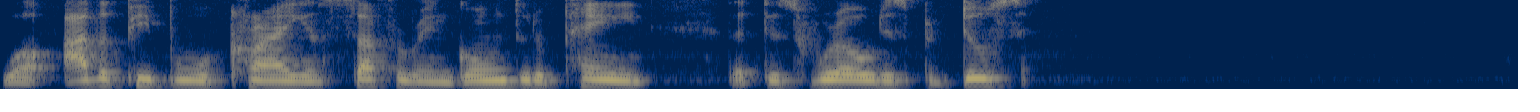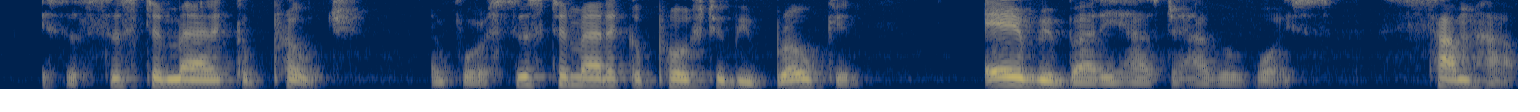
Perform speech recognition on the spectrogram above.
While other people were crying and suffering, going through the pain that this world is producing. It's a systematic approach. And for a systematic approach to be broken, everybody has to have a voice somehow.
